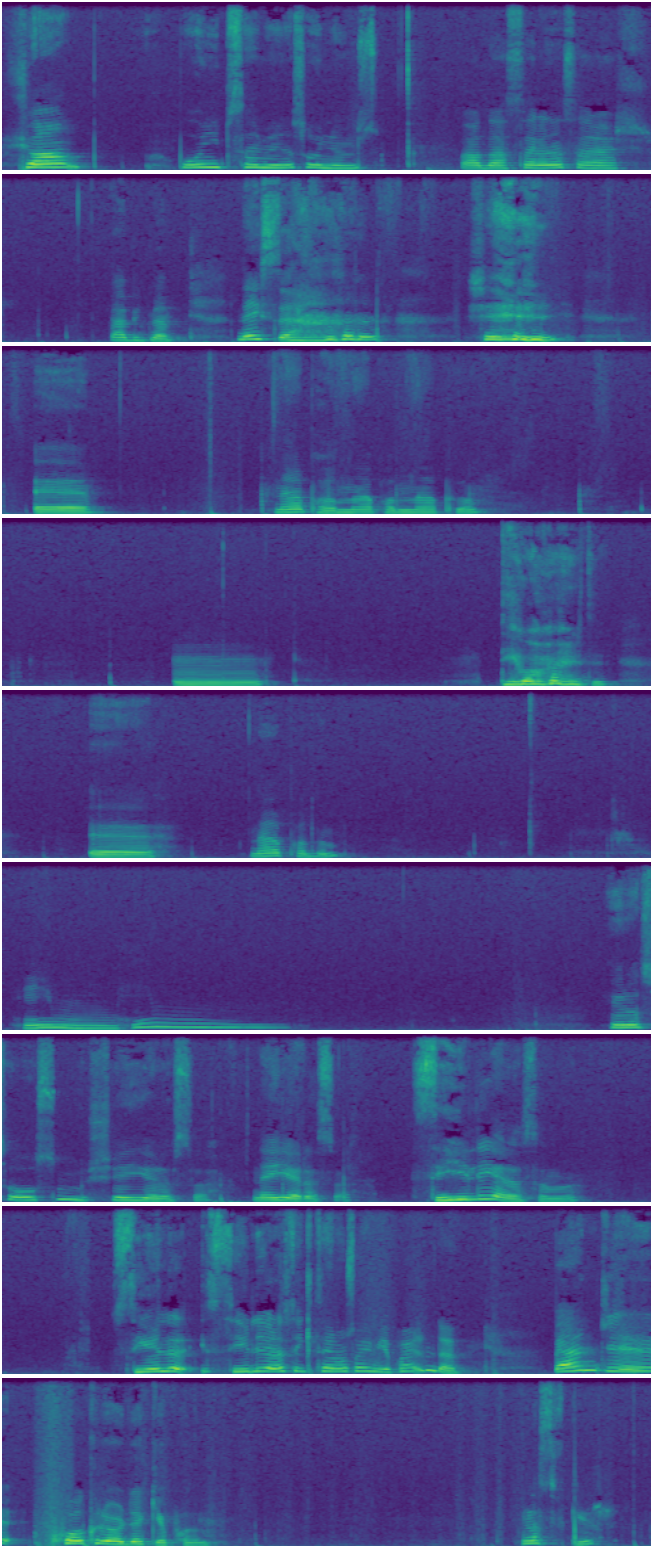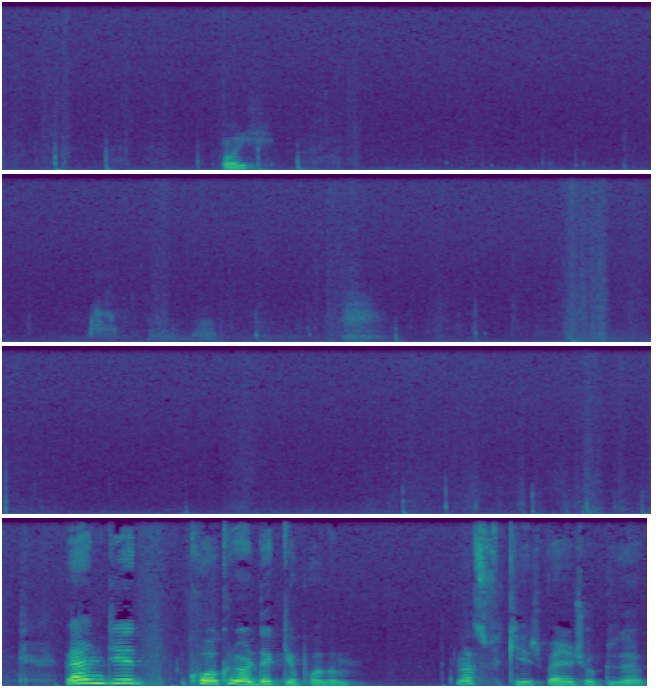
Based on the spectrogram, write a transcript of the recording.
Şu an bu oyunu hiç. Nasıl oynuyorsunuz? Vallahi sarana sarar. Ben bilmem. Neyse. şey. e, ne yapalım, ne yapalım, ne yapalım? Hmm, diva verdi. E, ne yapalım? Him, him. Yarasa olsun mu? Şey yarasa. Ne yarasa? Sihirli yarasa mı? Sihirli, sihirli yarasa iki tane olsaydım yapardım da. Bence korkur ördek yapalım. Nasıl fikir? Oy. Bence korkur ördek yapalım. Nasıl fikir? Bence çok güzel.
